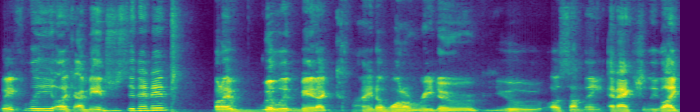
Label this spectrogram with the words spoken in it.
quickly. Like, I'm interested in it, but I will admit I kind of want to read a review or something and actually, like,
